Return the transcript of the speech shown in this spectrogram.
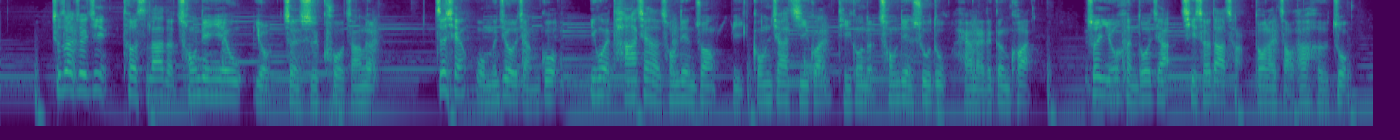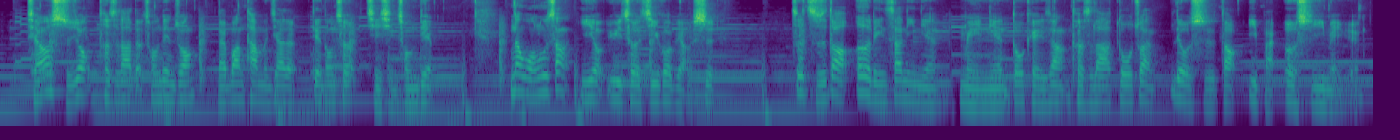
就在最近，特斯拉的充电业务又正式扩张了。之前我们就有讲过，因为他家的充电桩比公家机关提供的充电速度还要来得更快，所以有很多家汽车大厂都来找他合作，想要使用特斯拉的充电桩来帮他们家的电动车进行充电。那网络上也有预测机构表示，这直到二零三零年，每年都可以让特斯拉多赚六十到一百二十亿美元。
